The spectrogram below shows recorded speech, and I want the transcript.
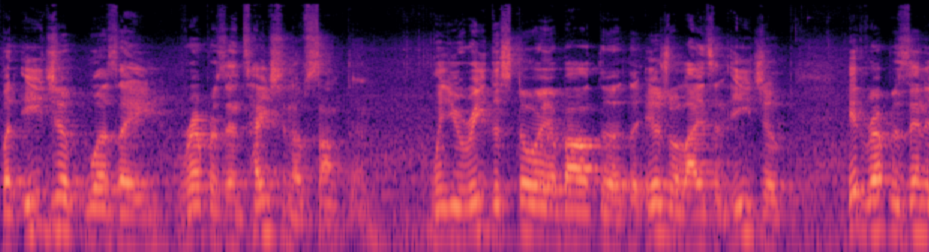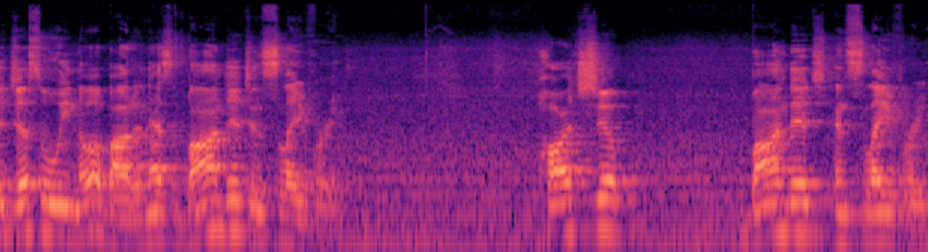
But Egypt was a representation of something. When you read the story about the, the Israelites in Egypt, it represented just what we know about it, and that's bondage and slavery. Hardship, bondage, and slavery.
